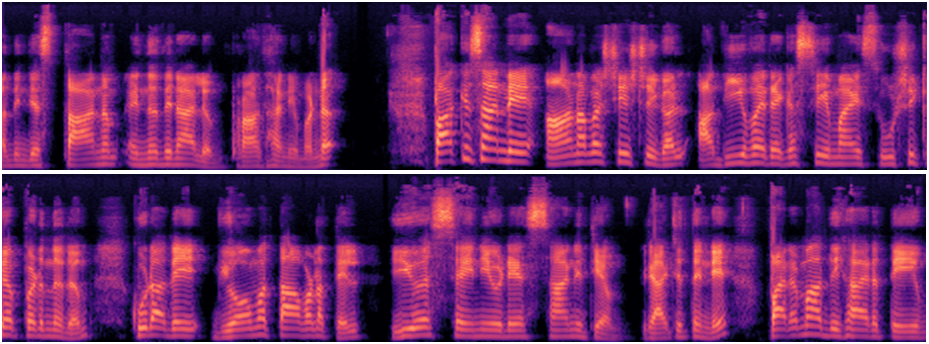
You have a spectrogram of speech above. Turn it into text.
അതിന്റെ സ്ഥാനം എന്നതിനാലും പ്രാധാന്യമുണ്ട്. പാകിസ്ഥാന്റെ ആണവശേഷികൾ അതീവ രഹസ്യമായി സൂക്ഷിക്കപ്പെടുന്നതും കൂടാതെ വ്യോമത്താവളത്തിൽ യു എസ് സേനയുടെ സാന്നിധ്യം രാജ്യത്തിന്റെ പരമാധികാരത്തെയും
